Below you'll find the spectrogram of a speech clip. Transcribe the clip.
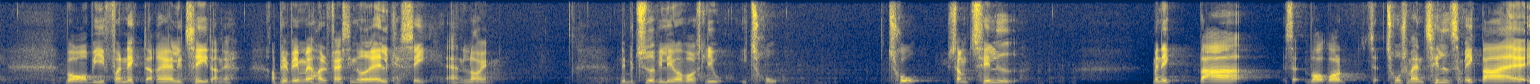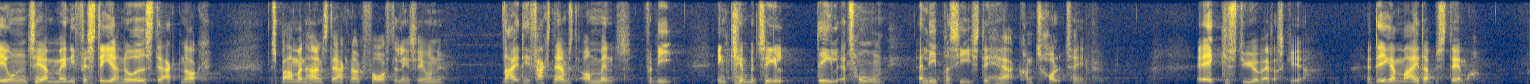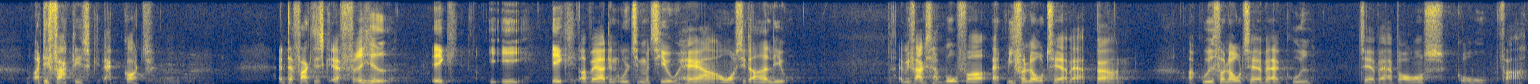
hvor vi fornægter realiteterne og bliver ved med at holde fast i noget, alle kan se er en løgn. Det betyder, at vi lever vores liv i tro. Tro som tillid. Men ikke bare, hvor, hvor tro som er en tillid, som ikke bare er evnen til at manifestere noget stærkt nok, hvis bare man har en stærk nok forestillingsevne. Nej, det er faktisk nærmest omvendt, fordi en kæmpe del, af troen er lige præcis det her kontroltab. At jeg ikke kan styre, hvad der sker. At det ikke er mig, der bestemmer. Og det faktisk er godt. At der faktisk er frihed ikke i ikke at være den ultimative herre over sit eget liv. At vi faktisk har brug for, at vi får lov til at være børn, og Gud får lov til at være Gud, til at være vores gode far.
